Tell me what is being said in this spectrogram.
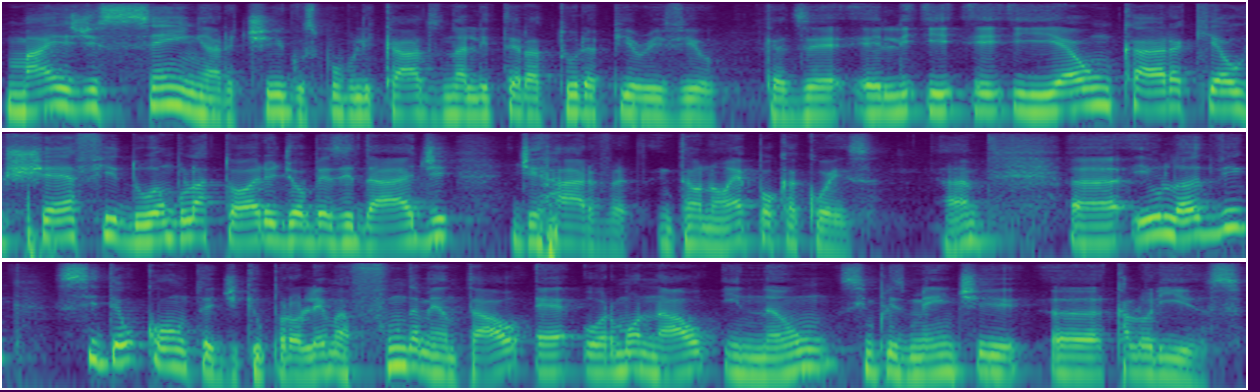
mais de 100 artigos publicados na literatura peer review. Quer dizer, ele e, e, é um cara que é o chefe do ambulatório de obesidade de Harvard. Então não é pouca coisa. Uh, e o Ludwig se deu conta de que o problema fundamental é hormonal e não simplesmente uh, calorias,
